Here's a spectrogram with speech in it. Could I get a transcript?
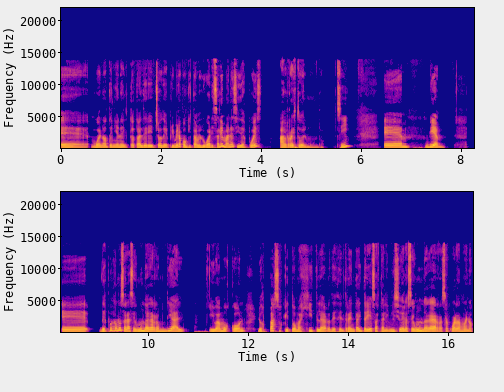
eh, bueno, tenían el total derecho de primero conquistar los lugares alemanes y después al resto del mundo. ¿sí? Em, bien, eh, después vamos a la Segunda Guerra Mundial y vamos con los pasos que toma Hitler desde el 33 hasta el inicio de la Segunda Guerra. ¿Se acuerdan? Bueno,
